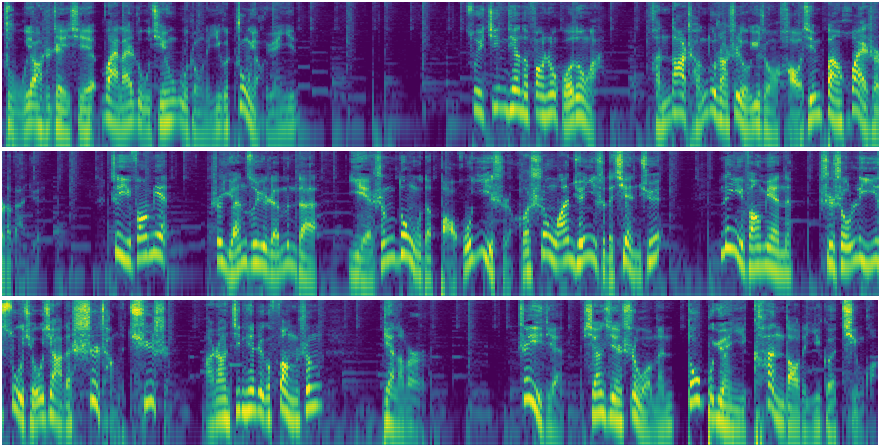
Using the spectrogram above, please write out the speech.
主要是这些外来入侵物种的一个重要原因。所以今天的放生活动啊，很大程度上是有一种好心办坏事的感觉。这一方面是源自于人们的野生动物的保护意识和生物安全意识的欠缺，另一方面呢是受利益诉求下的市场的驱使啊，让今天这个放生变了味儿了。这一点，相信是我们都不愿意看到的一个情况。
